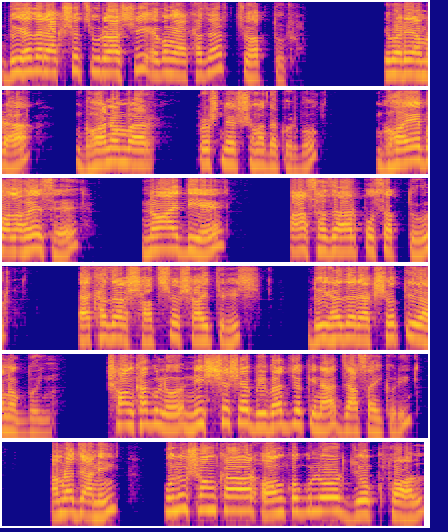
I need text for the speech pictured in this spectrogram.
দুই হাজার একশো চুরাশি এবং এক হাজার চুয়াত্তর। এবারে আমরা ঘ নম্বর প্রশ্নের সমাধা করব। ঘয়ে বলা হয়েছে, নয় দিয়ে পাঁচ হাজার পঁচাত্তর, এক হাজার সাতশো সাঁত্রিশ দুই হাজার একশো তিরানব্বই। সংখ্যাগুলো নিঃশেষে বিভাজ্য কিনা যাচাই করি। আমরা জানি, কোনো সংখ্যার অঙ্কগুলোর যোগফল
